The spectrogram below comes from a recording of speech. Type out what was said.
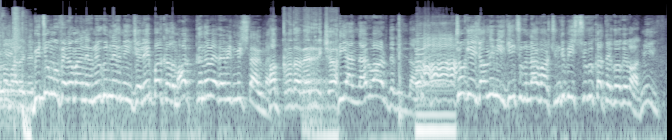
Oğlum hareket. bütün bu fenomenlerin ürünlerini inceleyip bakalım hakkını verebilmişler mi? Hakkını da veririk ha. diyenler vardır illa. Çok heyecanlıyım ilginç ürünler var çünkü bir sürü kategori var. Milf.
